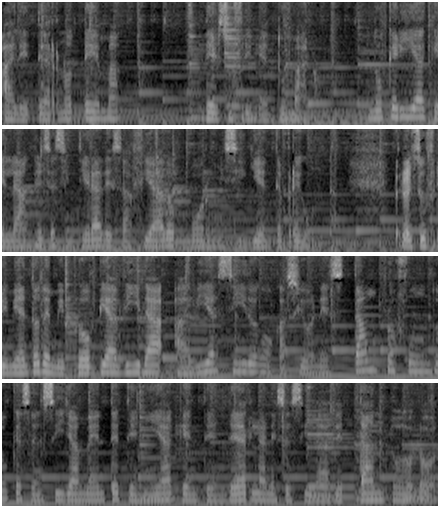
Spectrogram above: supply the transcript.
al eterno tema del sufrimiento humano. No quería que el ángel se sintiera desafiado por mi siguiente pregunta, pero el sufrimiento de mi propia vida había sido en ocasiones tan profundo que sencillamente tenía que entender la necesidad de tanto dolor.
